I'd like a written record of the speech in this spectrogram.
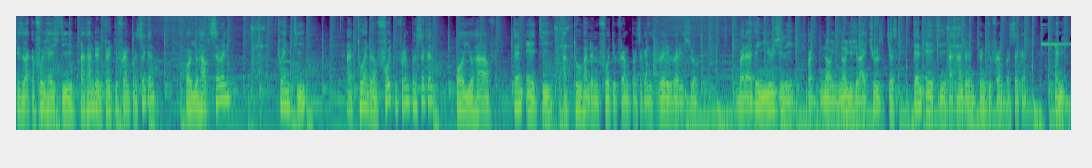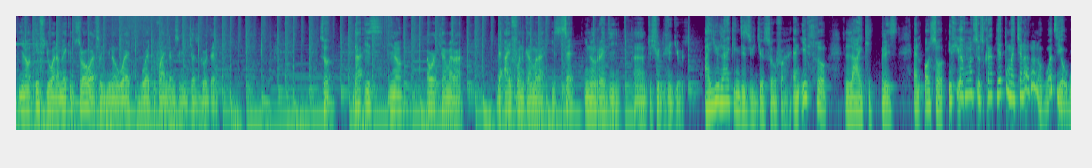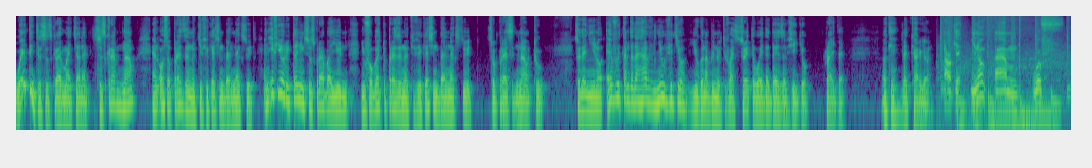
is like a full HD at 120 frames per second, or you have 720 at 240 frames per second, or you have 1080 at 240 frames per second. It's very, very slow. But I think usually, but no, not usually, I choose just 1080 at 120 frames per second. And you know, if you want to make it slower, so you know where, where to find them, so you just go there. So that is, you know, our camera, the iPhone camera is set, you know, ready uh, to shoot videos. Are you liking this video so far? And if so, like it, please. And also, if you have not subscribed yet to my channel, I don't know what you're waiting to subscribe my channel. Subscribe now and also press the notification bell next to it. And if you're a returning subscriber, you, you forgot to press the notification bell next to it, so press it now too. So then, you know, every time that I have new video, you're to be notified straight away that there's a video right there. Okay, let's carry on. Okay, you know, um, with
